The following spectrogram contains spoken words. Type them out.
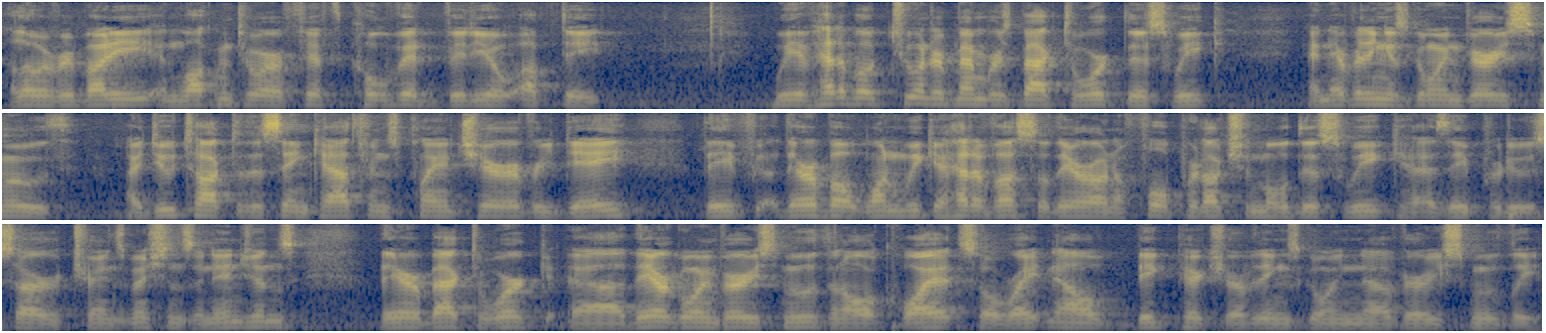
Hello, everybody, and welcome to our fifth COVID video update. We have had about 200 members back to work this week, and everything is going very smooth. I do talk to the St. Catharines plant chair every day. They've, they're about one week ahead of us, so they're on a full production mode this week as they produce our transmissions and engines. They are back to work. Uh, they are going very smooth and all quiet, so right now, big picture, everything's going uh, very smoothly.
